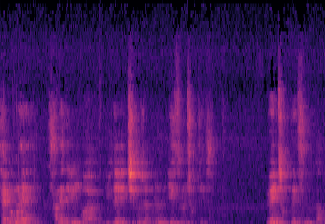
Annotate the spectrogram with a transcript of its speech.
대부분의 사내들인과 유대 지도자들은 예수를 적대했습니다. 왜 적대했습니까?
